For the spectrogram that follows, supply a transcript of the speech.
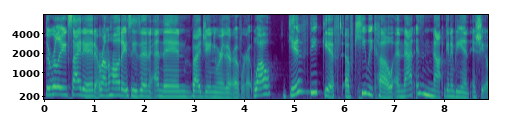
they're really excited around the holiday season and then by january they're over it. Well give the gift of KiwiCo, and that is not going to be an issue.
